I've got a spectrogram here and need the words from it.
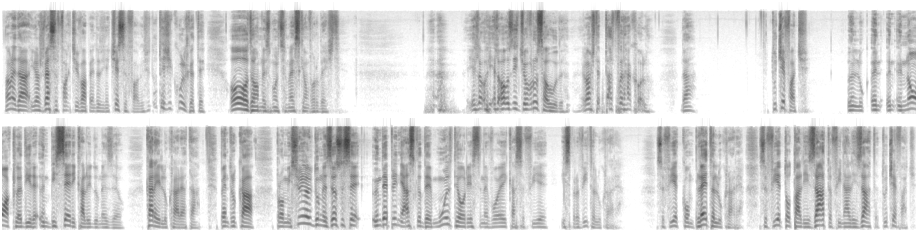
Doamne, dar eu aș vrea să fac ceva pentru tine. Ce să fac? Și du-te și culcă-te. O, oh, Doamne, îți mulțumesc că îmi vorbești. El, el a auzit ce a vrut să audă. El a așteptat până acolo. Da? Tu ce faci în, în, în, în noua clădire, în biserica lui Dumnezeu? Care e lucrarea ta? Pentru ca promisiunile lui Dumnezeu să se îndeplinească, de multe ori este nevoie ca să fie isprăvită lucrarea. Să fie completă lucrarea. Să fie totalizată, finalizată. Tu ce faci?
